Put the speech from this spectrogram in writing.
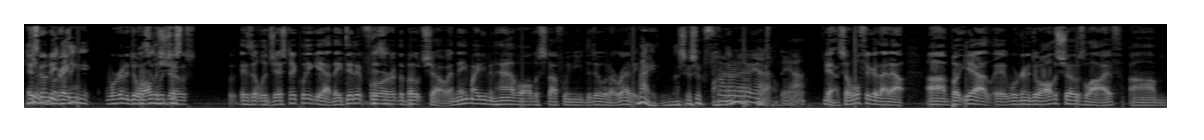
It's Yeah, going to be great. thing- We're going to do all the logis- shows. Is it logistically? Yeah, they did it for the boat show, and they might even have all the stuff we need to do it already. Right. Let's just find I don't know yet. Yeah. Yeah, so we'll figure that out. Uh, but yeah, eh, we're going to do all the shows live. Um,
